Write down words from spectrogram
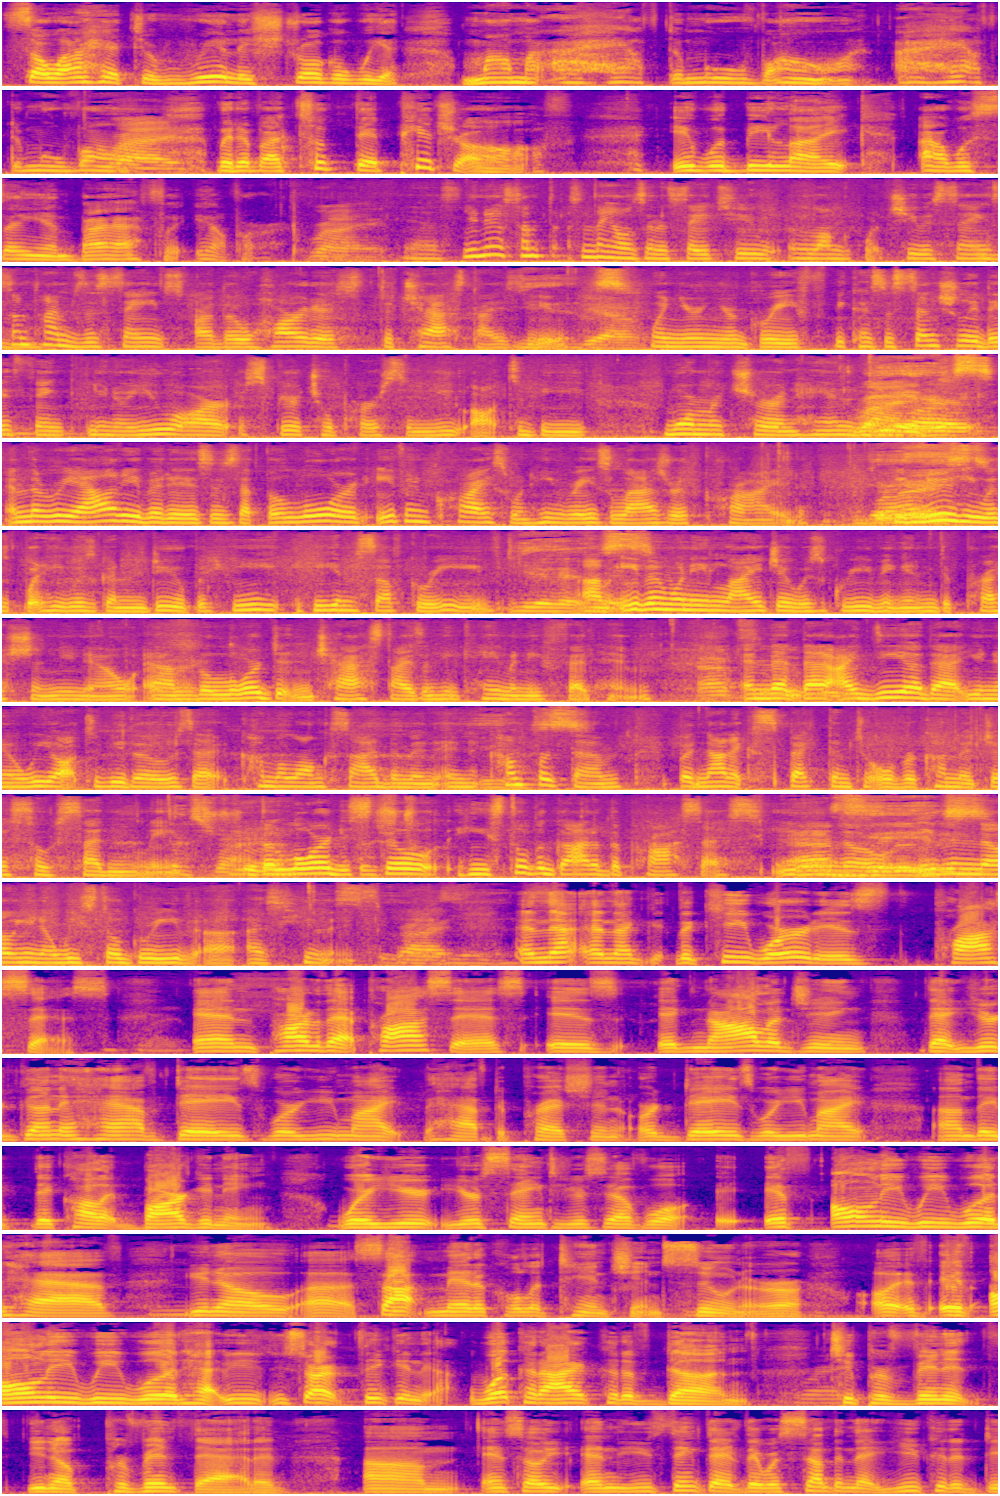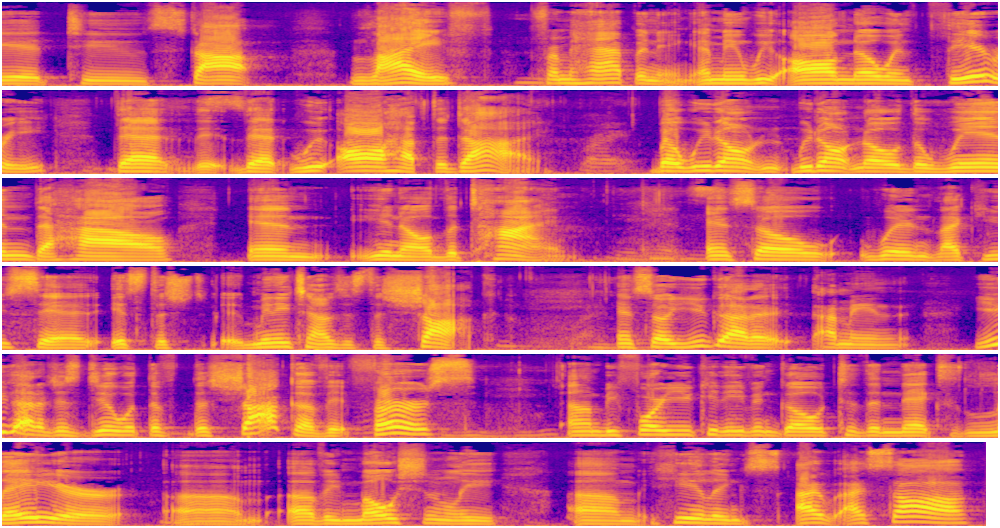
So I had to really struggle with, Mama, I have to move on. I have to move on. Right. But if I took that picture off, it would be like I was saying bye forever. Right. Yes. You know, some, something I was going to say too, along with what she was saying. Mm-hmm. Sometimes the saints are the hardest to chastise you yes. when you're in your grief because essentially they think, you know, you are a spiritual person. You ought to be more mature and handle right. this. And the reality of it is, is that the Lord, even Christ, when He raised Lazarus, cried. Right. He knew He was what He was going to do, but He He Himself grieved. Yes. Um, even when Elijah was grieving in depression, you know, um, right. the Lord didn't chastise him. He came and He fed him. Absolutely. And that that idea that you know we ought to be those that come alongside them and, and yes. comfort them, but not expect them to overcome it just so suddenly. That's right. The Lord is That's still true. He's still the God of the process, even yes. though even though you know we still grieve uh, as humans. Right. And that and that, the key word is process. And part of that process is acknowledging that you're going to have days where you might have depression or days where you might, um, they, they call it bargaining, where you're, you're saying to yourself, well, if only we would have, you know, uh, sought medical attention sooner or, or if, if only we would have, you, you start thinking, what could I could have done right. to prevent it, you know, prevent that. And, um, and so, and you think that there was something that you could have did to stop life from happening. I mean, we all know in theory that that we all have to die, right. but we don't we don't know the when, the how, and you know the time. Yes. And so, when, like you said, it's the many times it's the shock, right. and so you gotta. I mean, you gotta just deal with the the shock of it 1st um, before you can even go to the next layer um, of emotionally um, healing. I, I saw,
